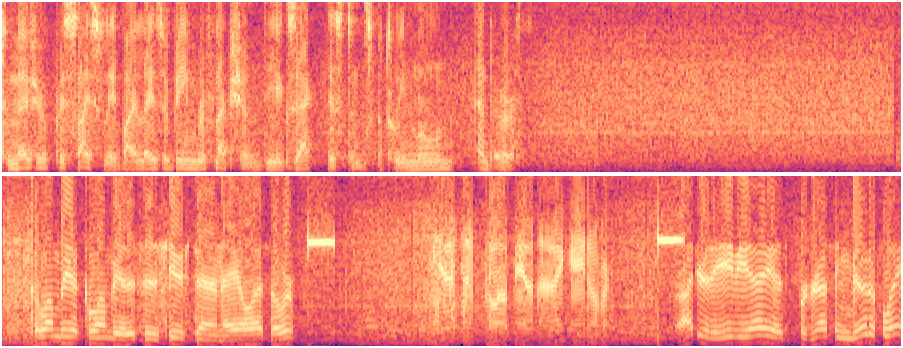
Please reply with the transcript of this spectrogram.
to measure precisely by laser beam reflection the exact distance between moon and earth. Columbia, Columbia, this is Houston, AOS, over. Houston, Columbia, Gate, over. Roger, the EVA is progressing beautifully.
